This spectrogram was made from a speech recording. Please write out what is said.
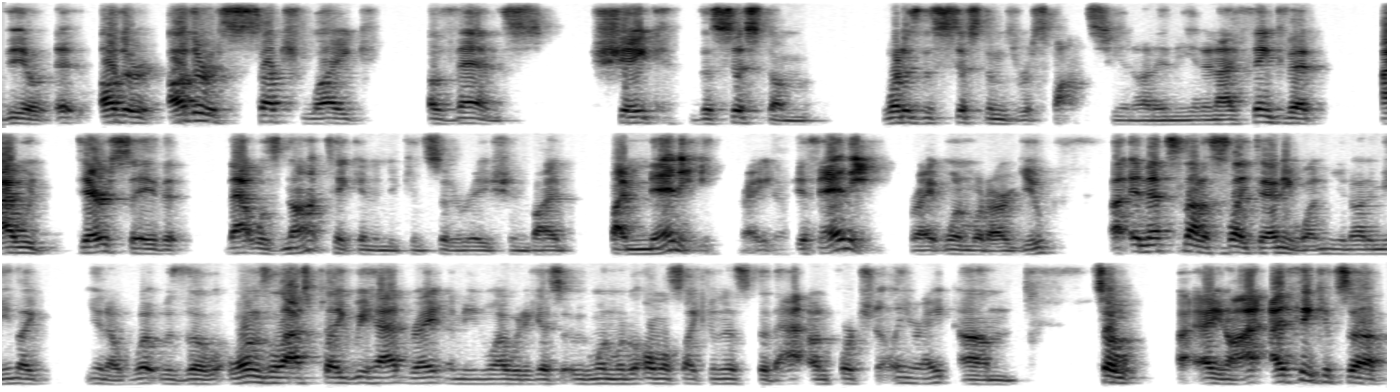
you know eh, other other such like events shake the system. What is the system's response? You know what i mean? And i think that i would dare say that that was not taken into consideration by by many right? Yeah. if any right? One would argue uh, and that's not a slight to anyone. You know what I mean? Like, you know, what was the when was the last plague we had, right? I mean, why would I guess one would almost liken this to that, unfortunately, right? Um, so, I, you know, I, I think it's a,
